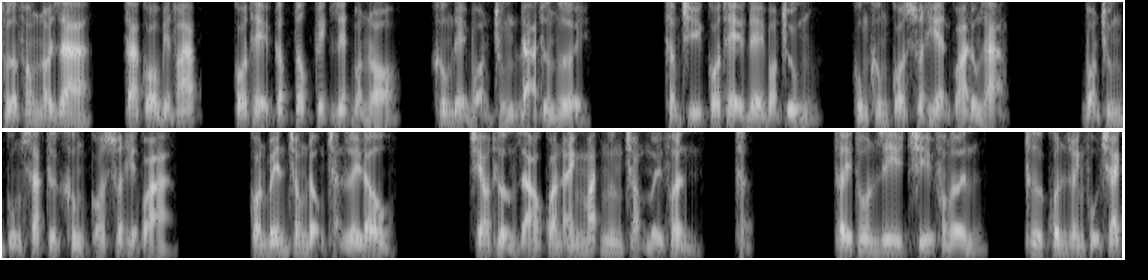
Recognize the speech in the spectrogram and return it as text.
Hứa phong nói ra, ta có biện pháp, có thể cấp tốc kích giết bọn nó, không để bọn chúng đả thương người. Thậm chí có thể để bọn chúng cùng không có xuất hiện qua đồng dạng. Bọn chúng cũng xác thực không có xuất hiện qua. Còn bên trong động chặn lấy đâu? Treo thưởng giáo quan ánh mắt ngưng trọng mấy phần, thật. Thầy thôn di chỉ phong ấn, thử quân doanh phụ trách.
